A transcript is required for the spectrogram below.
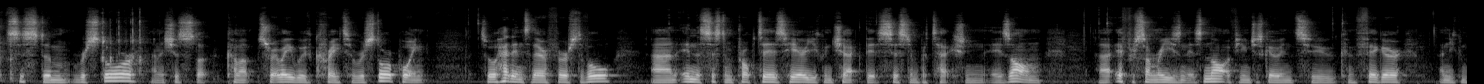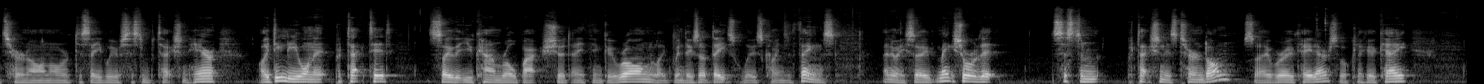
system restore and it should start, come up straight away with create a restore point. So we'll head into there first of all, and in the system properties here, you can check that system protection is on. Uh, if for some reason it's not, if you can just go into configure and you can turn on or disable your system protection here. Ideally you want it protected so that you can roll back should anything go wrong, like Windows updates, all those kinds of things. Anyway, so make sure that system protection is turned on. So we're okay there, so we'll click OK.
